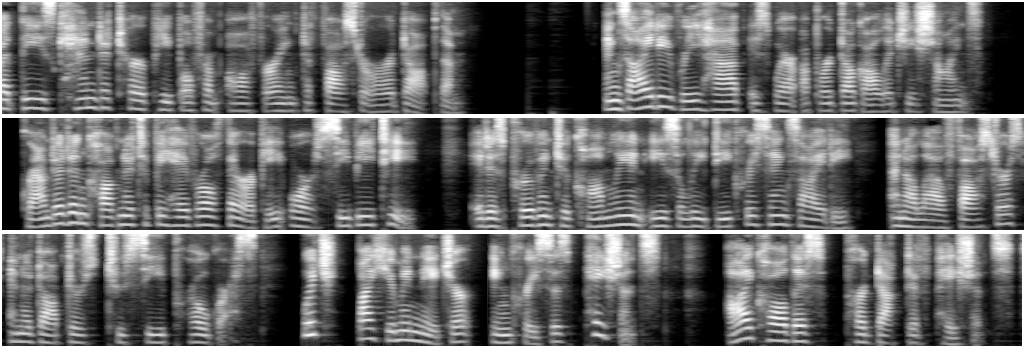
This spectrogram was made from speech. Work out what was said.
But these can deter people from offering to foster or adopt them. Anxiety rehab is where upward dogology shines. Grounded in cognitive behavioral therapy, or CBT, it is proven to calmly and easily decrease anxiety and allow fosters and adopters to see progress, which by human nature increases patience. I call this productive patience.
